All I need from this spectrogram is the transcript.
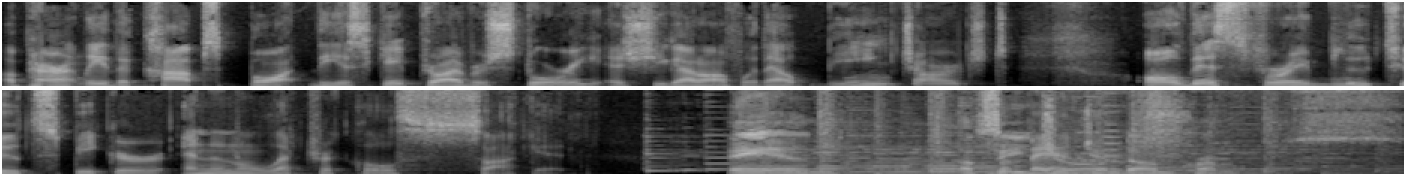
Apparently, the cops bought the escape driver's story as she got off without being charged. All this for a Bluetooth speaker and an electrical socket. And a Some feature banjos. on dumb criminals.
